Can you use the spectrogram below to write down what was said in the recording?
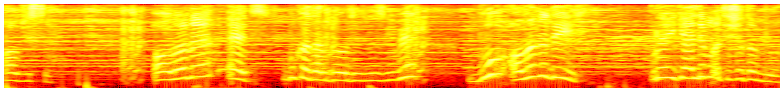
avcısı. Alanı evet bu kadar gördüğünüz gibi. Bu alanı değil. Buraya geldi mi ateş atamıyor.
